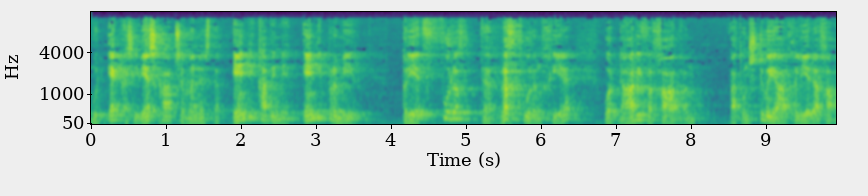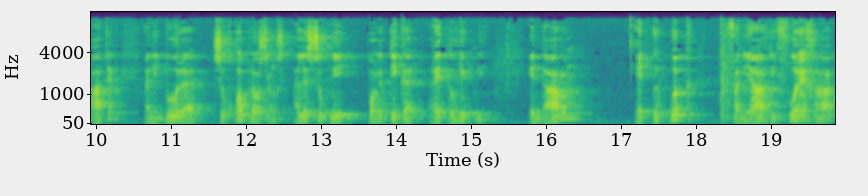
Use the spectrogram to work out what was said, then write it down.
moet ek as die Weskaapse minister en die kabinet en die premier breedvoerig terugvoering gee oor daardie vergadering wat ons 2 jaar gelede gehad het want die boere soek oplossings hulle soek nie politieke retoriek nie En daarom het ek ook vanjaar die voorreg gehad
